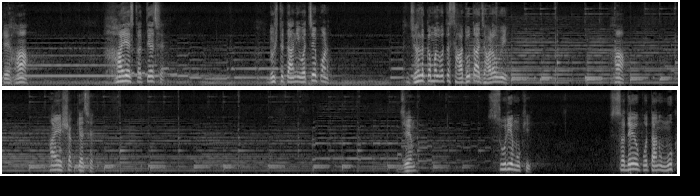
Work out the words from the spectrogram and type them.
કે હા હા એ સત્ય છે. દુષ્ટતાની વચ્ચે પણ જલકમલ વચ્ચે સાધુતા જાળવવી, હા હા એ શક્ય છે. જેમ સૂર્યમુખી સદૈવ પોતાનું મુખ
